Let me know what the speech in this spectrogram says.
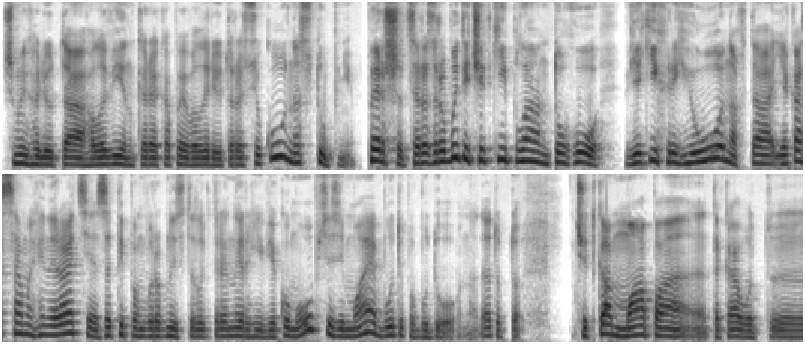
Шмигалю та голові НКРКП Валерію Тарасюку, наступні: перше це розробити чіткий план того, в яких регіонах та яка саме генерація за типом виробництва електроенергії, в якому обсязі має бути побудована. Тобто чітка мапа така от е,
